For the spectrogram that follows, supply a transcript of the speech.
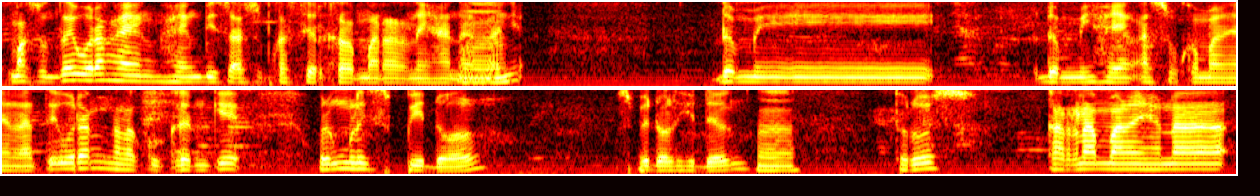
maksudnya orang hayang hayang bisa asup ke circle maranehanana Hmm. Demi demi hayang asup ke mana nanti orang ngelakukan ke orang beli spidol spidol hidung Heeh. terus karena manehna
